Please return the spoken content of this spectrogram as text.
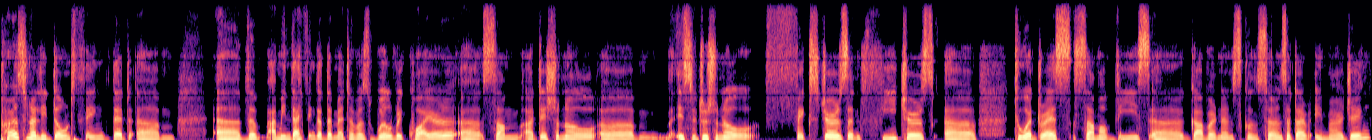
personally don't think that um, uh, the I mean, I think that the metaverse will require uh, some additional um, institutional fixtures and features uh, to address some of these uh, governance concerns that are emerging.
